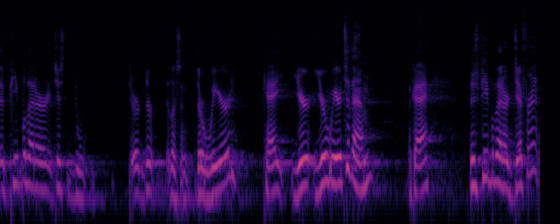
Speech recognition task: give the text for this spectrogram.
the people that are just, they're, they're, listen, they're weird, okay? You're, you're weird to them, okay? There's people that are different.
